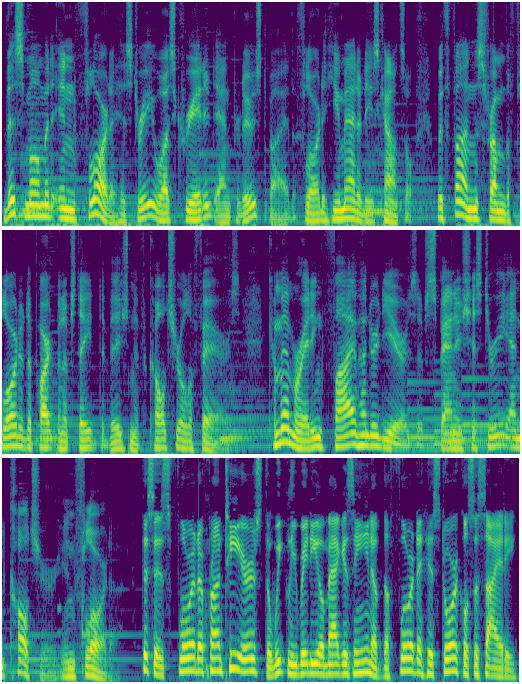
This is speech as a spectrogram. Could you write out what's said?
This Moment in Florida History was created and produced by the Florida Humanities Council with funds from the Florida Department of State Division of Cultural Affairs, commemorating 500 years of Spanish history and culture in Florida. This is Florida Frontiers, the weekly radio magazine of the Florida Historical Society.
